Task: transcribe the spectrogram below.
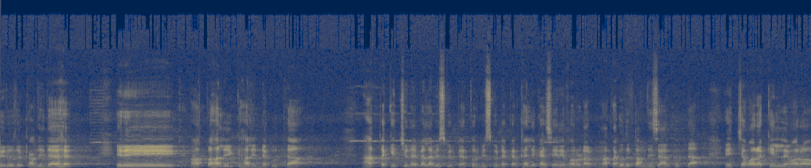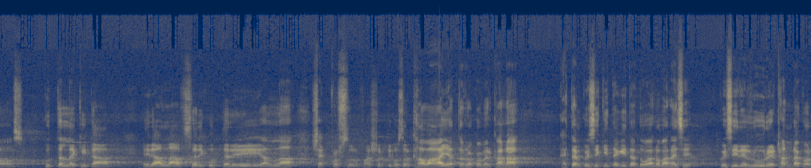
ফিরোজে কাঁদি দেয়। রে হাতটা হালি হালিন না কুত্তা। হাতটা কিচ্ছু নাই, বেলা বিস্কুট নাই, তোর বিস্কুট একখান খাইলে খাইছে রে ফরোডার মাথা গোদের টান দিছে আর কুত্তা। ইচ্ছা মারা কিনলে মারস কুত্তাল্লাই কি টান? এরা আল্লাহ, আফসারি কুত্তা রে, আল্লাহ, ষাট বছর পঁয়ষট্টি বছর খাওয়াই এত রকমের খানা। খাইতাম কইছি, কিতা কিতা দোয়ানো বানাইছে। কইছি রে রু রে ঠান্ডা কর,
